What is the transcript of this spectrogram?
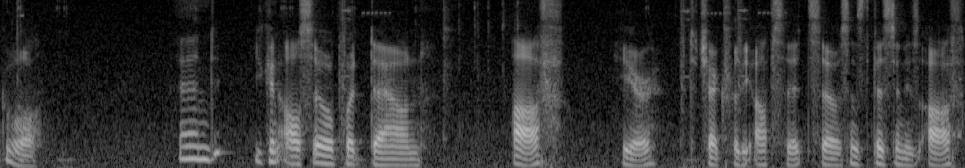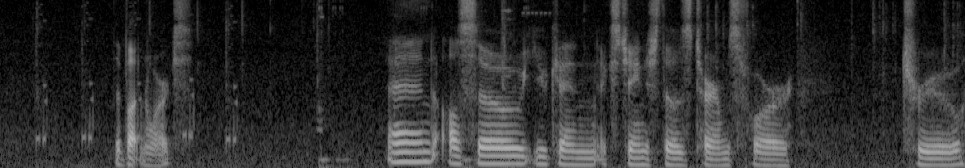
Cool. And you can also put down off here to check for the opposite. So since the piston is off, the button works. And also you can exchange those terms for true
